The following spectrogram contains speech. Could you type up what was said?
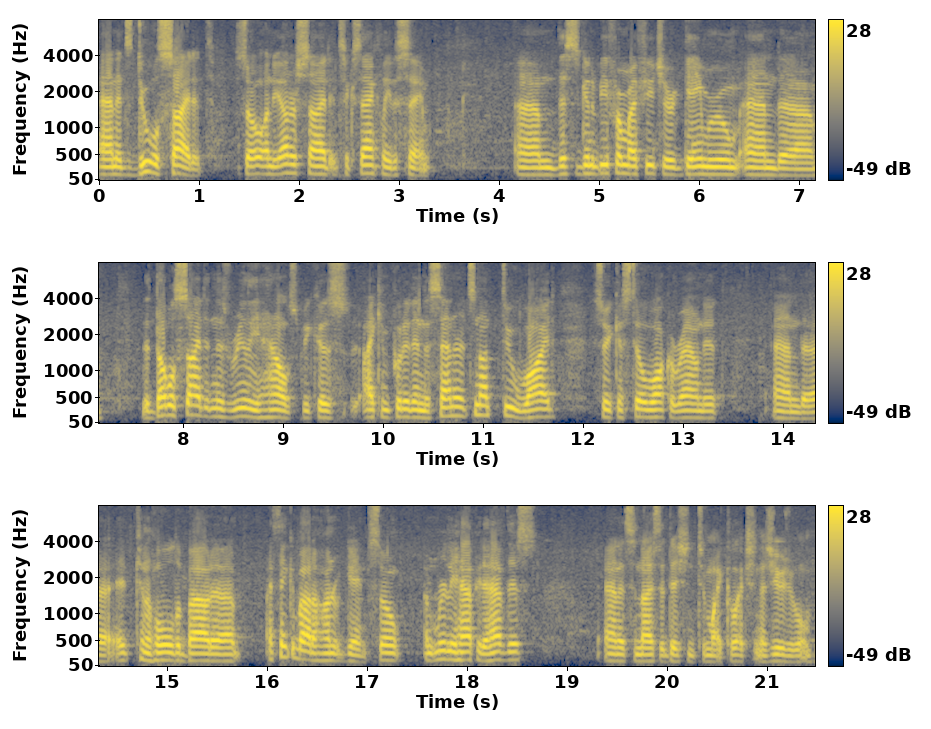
and it's dual-sided. So on the other side it's exactly the same. Um, this is going to be for my future game room and uh, the double-sidedness really helps because I can put it in the center. It's not too wide so you can still walk around it and uh, it can hold about uh, I think about 100 games. So I'm really happy to have this and it's a nice addition to my collection as usual.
